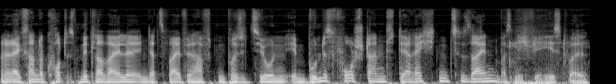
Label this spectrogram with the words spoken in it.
Und Alexander Kort ist mittlerweile in der zweifelhaften Position im Bundesvorstand der Rechten zu sein, was nicht viel heißt, weil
